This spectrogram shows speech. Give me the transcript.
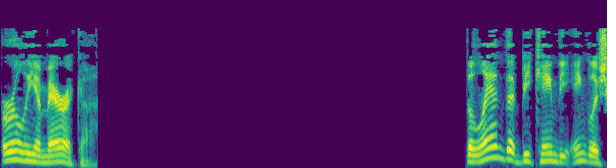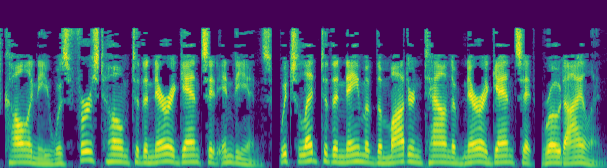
Early America The land that became the English colony was first home to the Narragansett Indians, which led to the name of the modern town of Narragansett, Rhode Island.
